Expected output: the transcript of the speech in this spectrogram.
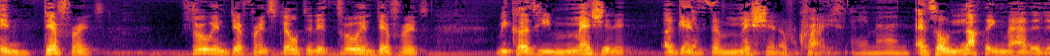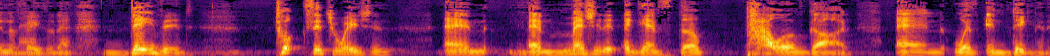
indifference through indifference, filtered it through indifference because he measured it against the mission of Christ. Amen. And so nothing mattered in the face of that. David took situation and, and measured it against the power of God and was indignant.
